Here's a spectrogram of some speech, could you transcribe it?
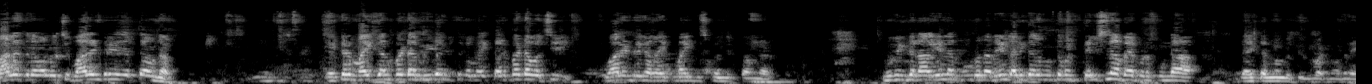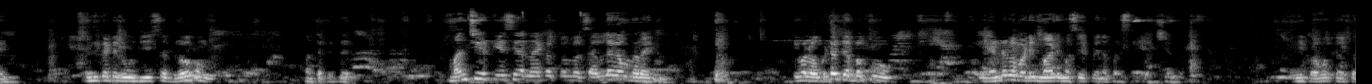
వాళ్ళంతా వాళ్ళు వచ్చి వాలంటరీగా చెప్తా ఉన్నారు. ఎక్కడ మైక్ కనపడ్డా మీడియా మిత్రులు మైక్ కనపడ్డా వచ్చి వాలంటరీగా రైతు మైక్ తీసుకొని చెప్తా ఉన్నాడు. నువ్వు ఇంకా నాలుగేళ్ళ మూడున్నర ఏళ్ళు అధికారం ఉంటామని తెలిసినా భయపడకుండా రైతాంగంలో తిరుగుబాటు మొదలైంది. ఎందుకంటే నువ్వు చేసిన ద్రోహం అంత పెద్దది. మంచిగా కేసీఆర్ నాయకత్వంలో చల్లగా ఉన్న రైతులు ఇవాళ ఒకటే దెబ్బకు ఎండలో పడి మాడి మసైపోయిన పరిస్థితి వచ్చింది. ఈ ప్రభుత్వం యొక్క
